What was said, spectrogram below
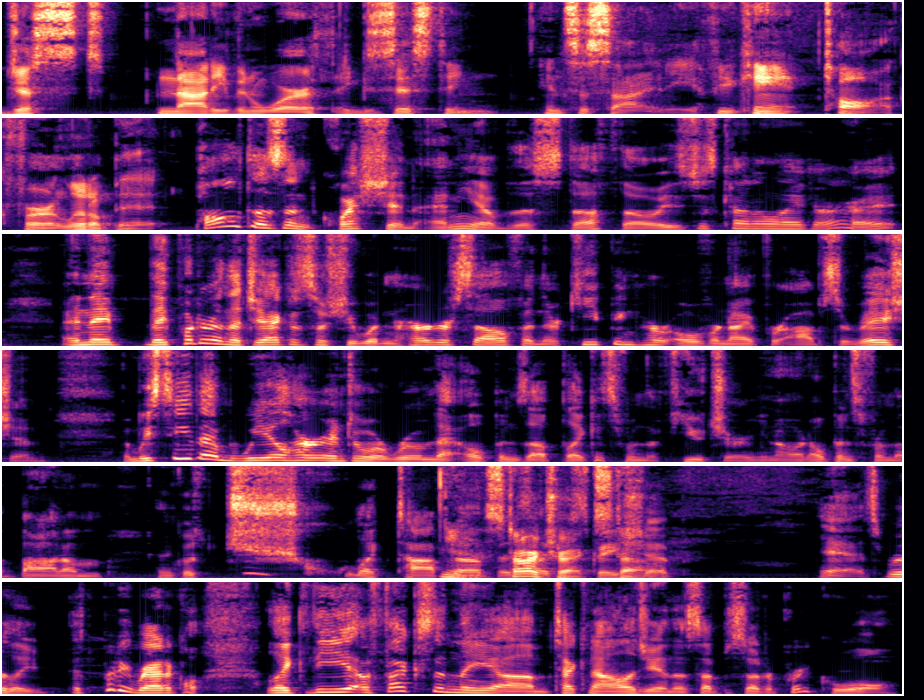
just not even worth existing in society if you can't talk for a little bit. Paul doesn't question any of this stuff though. He's just kind of like, "All right." And they they put her in the jacket so she wouldn't hurt herself and they're keeping her overnight for observation. And we see them wheel her into a room that opens up like it's from the future. You know, it opens from the bottom and it goes like top Yeah, up. Star It's like Trek stuff. spaceship. Yeah, it's really it's pretty radical. Like the effects and the um, technology in this episode are pretty cool.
